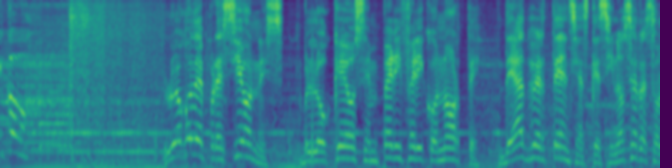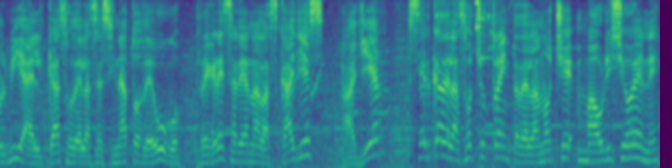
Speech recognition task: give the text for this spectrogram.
México! Luego de presiones, bloqueos en Periférico Norte, de advertencias que si no se resolvía el caso del asesinato de Hugo, regresarían a las calles, ayer, cerca de las 8.30 de la noche, Mauricio N.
